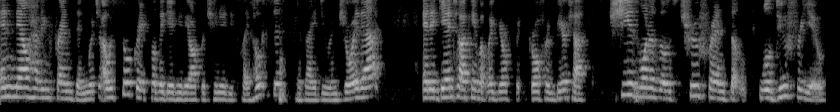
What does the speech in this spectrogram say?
and now having friends in, which I was so grateful they gave me the opportunity to play hostess because I do enjoy that. And again, talking about my girlfriend, girlfriend Birta, she is one of those true friends that will do for you.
